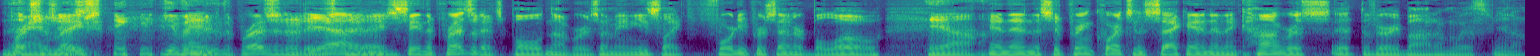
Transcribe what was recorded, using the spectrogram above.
That's branches. amazing, given And- who the president is Yeah, and today. you've seen the president's poll numbers. I mean, he's like 40% or below. Yeah. And then the Supreme Court's in second, and then Congress at the very bottom with, you know,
